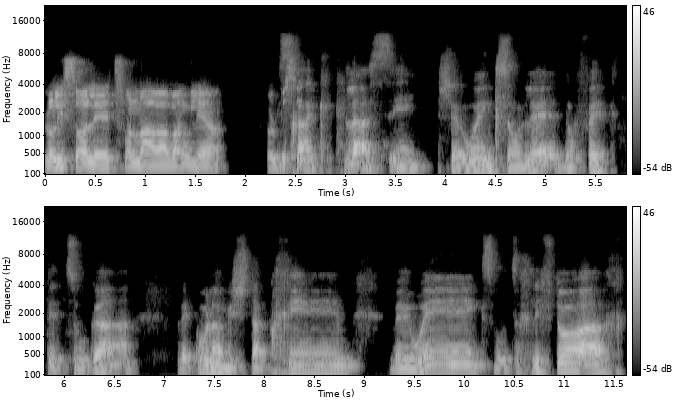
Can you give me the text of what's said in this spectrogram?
לא לנסוע לצפון מערב אנגליה, משחק. קלאסי שווינקס עולה, דופק תצוגה וכולם משתפכים בווינקס והוא צריך לפתוח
